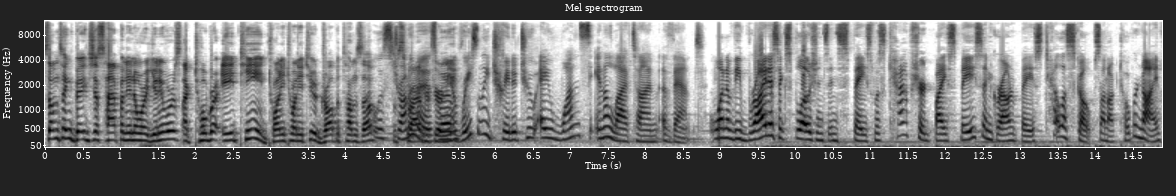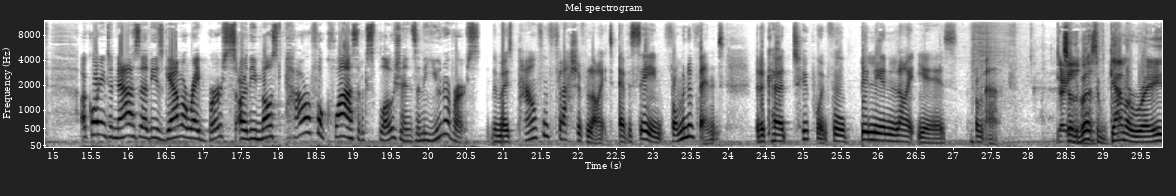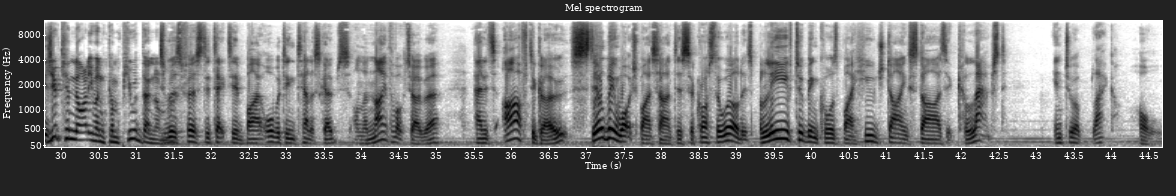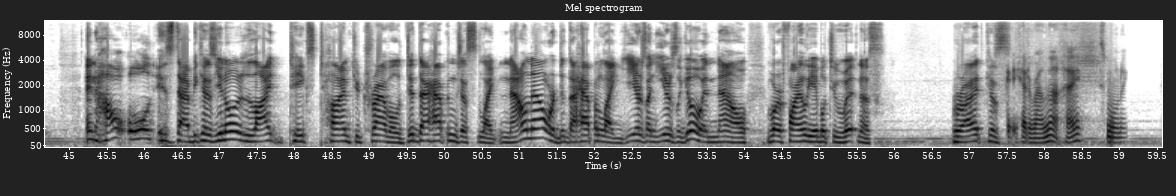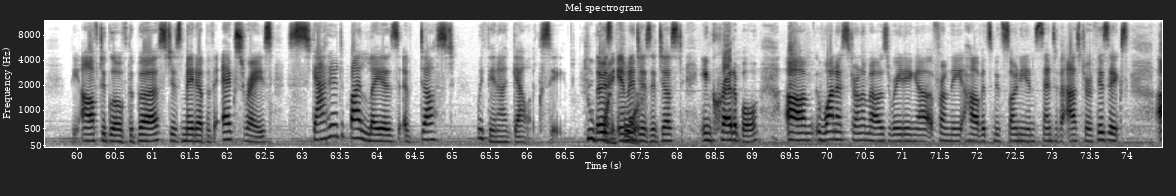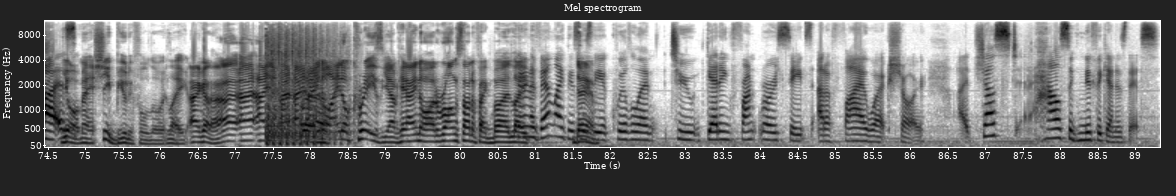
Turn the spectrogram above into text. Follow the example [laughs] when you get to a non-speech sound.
Something big just happened in our universe. October 18, 2022. Drop a thumbs up. Well, Subscribe if astronomers you're were new. recently treated to a once-in-a-lifetime event. One of the brightest explosions in space was captured by space and ground-based telescopes on October 9th. According to NASA, these gamma ray bursts are the most powerful class of explosions in the universe. the most powerful flash of light ever seen from an event that occurred 2.4 billion light years from Earth. So the burst of gamma rays You cannot even compute that number. It was first detected by orbiting telescopes on the 9th of October, and its afterglow still being watched by scientists across the world. It's believed to have been caused by huge dying stars. It collapsed into a black hole. And how old is that? Because you know, light takes time to travel. Did that happen just like now, now, or did that happen like years and years ago, and now we're finally able to witness? Right? Because Get your head around that, hey, this morning. The afterglow of the burst is made up of X-rays scattered by layers of dust within our galaxy. Those 2.4. images are just incredible. Um, one astronomer I was reading uh, from the Harvard Smithsonian Center for Astrophysics. Uh, yo, man, she beautiful though. Like I gotta, I, I, I, I, I, I know, I know, crazy. Okay, I know the wrong sound effect, but like But an event like this damn. is the equivalent to getting front row seats at a fireworks show. Uh, just how significant is this?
